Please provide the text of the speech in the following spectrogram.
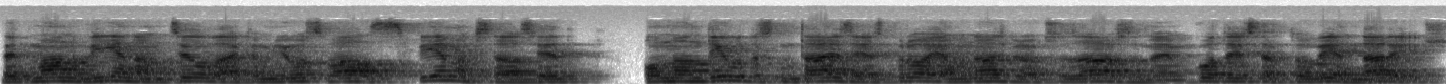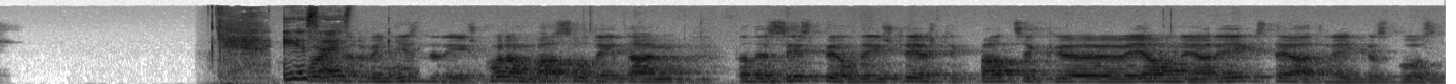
Bet man vienam cilvēkam jūs valsts piemaksāsiet, un man 20 aizies projām un aizbrauks uz ārzemēm. Ko es ar to vienu darīšu? Iesaist... Ko es ar viņu izdarīšu? Kuram pasūtītājam tad es izpildīšu tieši tikpat, cik jaunajā Rīgas teātrī, kas būs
